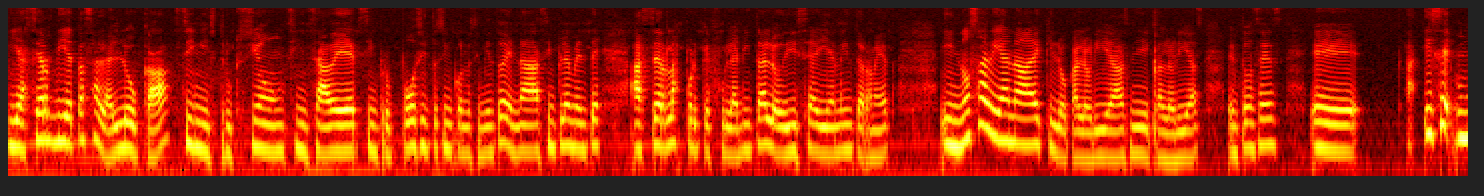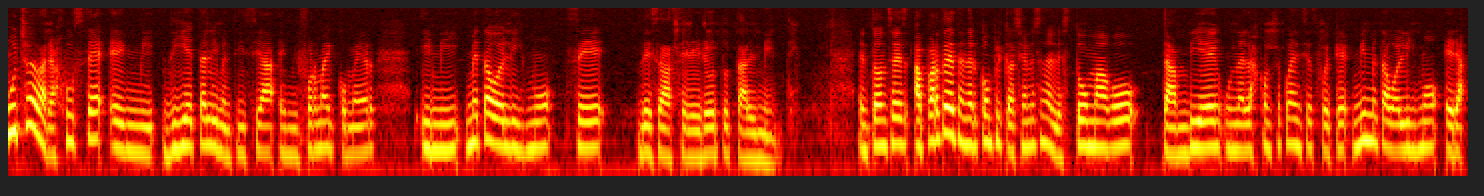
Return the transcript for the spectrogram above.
y hacer dietas a la loca, sin instrucción, sin saber, sin propósito, sin conocimiento de nada, simplemente hacerlas porque fulanita lo dice ahí en internet, y no sabía nada de kilocalorías ni de calorías. Entonces, eh, hice mucho de barajuste en mi dieta alimenticia, en mi forma de comer y mi metabolismo se desaceleró totalmente. Entonces, aparte de tener complicaciones en el estómago, también una de las consecuencias fue que mi metabolismo era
